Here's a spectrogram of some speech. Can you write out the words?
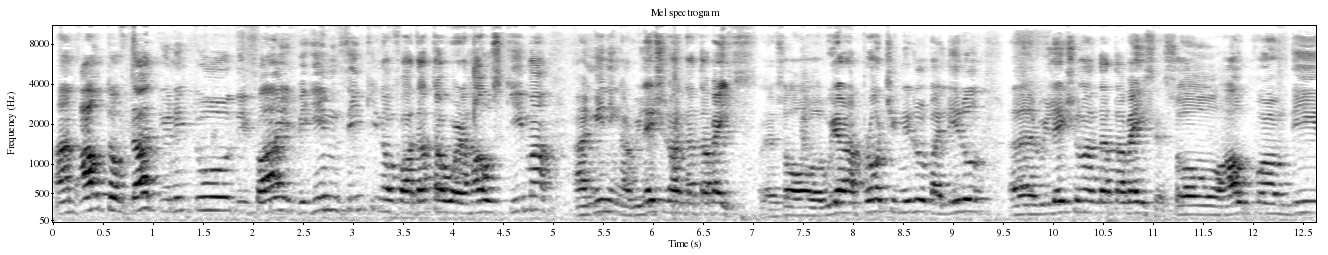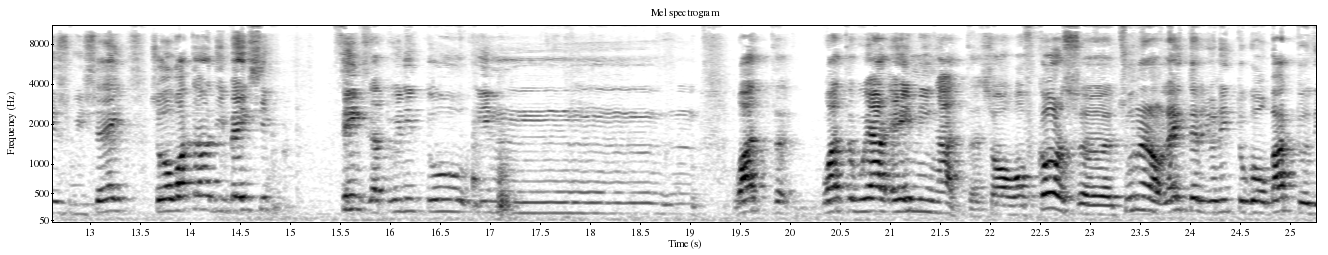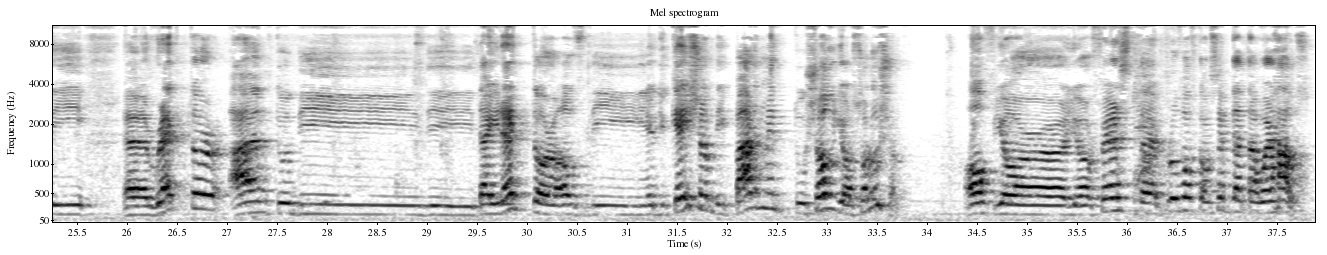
And out of that, you need to define, begin thinking of a data warehouse schema, and meaning a relational database. Uh, so we are approaching little by little uh, relational databases. So out from this, we say, so what are the basic things that we need to, in what, what we are aiming at? So of course, uh, sooner or later, you need to go back to the rector and to the, the director of the education department to show your solution of your, your first uh, proof of concept data warehouse.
